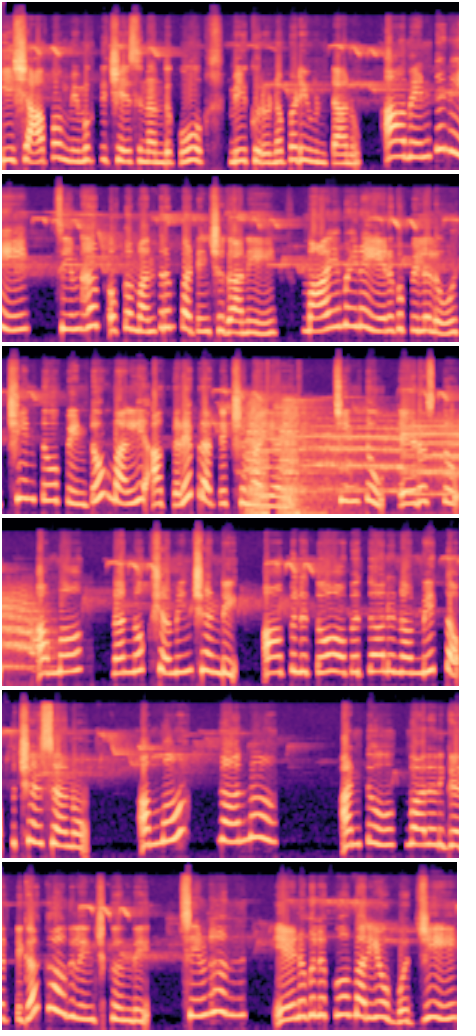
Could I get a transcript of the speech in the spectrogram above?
ఈ శాపం విముక్తి చేసినందుకు మీకు రుణపడి ఉంటాను. ఆ వెంటనే సింహం ఒక మంత్రం పఠించగానే మాయమైన ఏనుగు పిల్లలు చింటూ పింటూ మళ్ళీ అక్కడే ప్రత్యక్షమయ్యాయి. చింటూ ఏడుస్తూ అమ్మా నన్ను క్షమించండి. ఆకులతో అబద్ధాలు నమ్మి తప్పు చేశాను. అమ్మా నాన్న అంటూ వాళ్ళని గట్టిగా కౌగిలించుకుంది. సింహం ఏనుగులకు మరియు బుజ్జి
